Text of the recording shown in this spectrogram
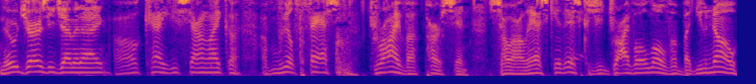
New Jersey Gemini. Okay, you sound like a, a real fast driver person. So I'll ask you this because you drive all over, but you know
